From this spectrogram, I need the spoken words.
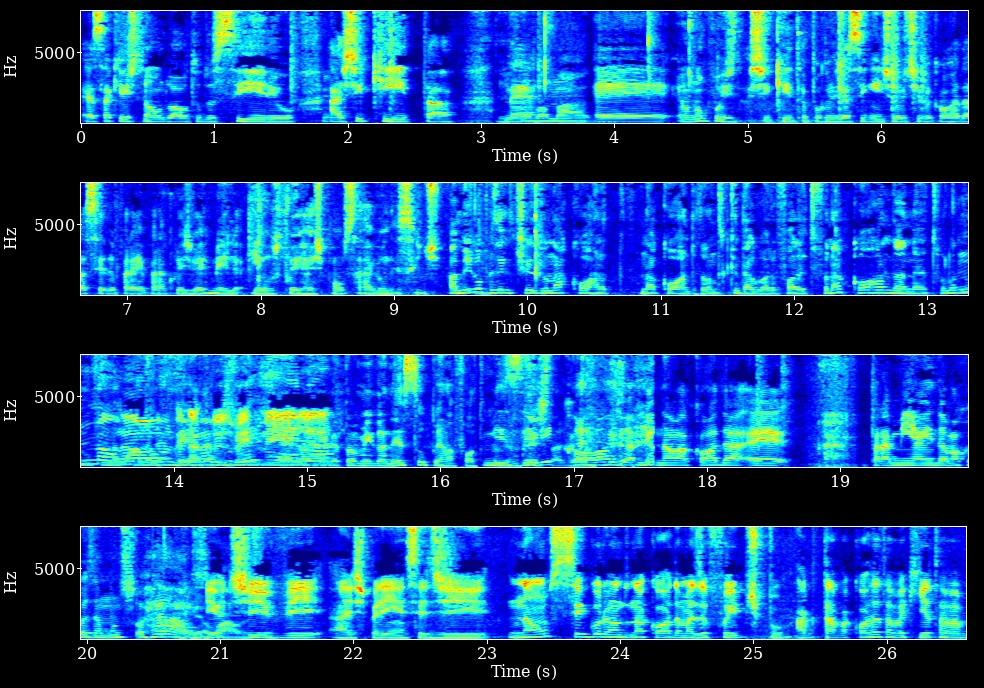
essa questão do Alto do Sírio, a Chiquita, E né? É, eu não pude na Chiquita, porque no dia seguinte eu tive que acordar cedo pra ir pra Cruz Vermelha. E eu fui responsável nesse dia. Amigo, eu pensei que tinha ido na corda, na corda. Tanto que agora eu falei, tu foi na corda, né? Tu falou, não, Não, não, corda. não, foi na Cruz Vermelha. Amiga, tô me enganei super na foto. Misericórdia. não, a corda é. Pra mim ainda é uma coisa muito surreal. Eu tive a experiência de não segurando na corda, mas eu fui, tipo, a, tava, a corda tava aqui, eu tava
